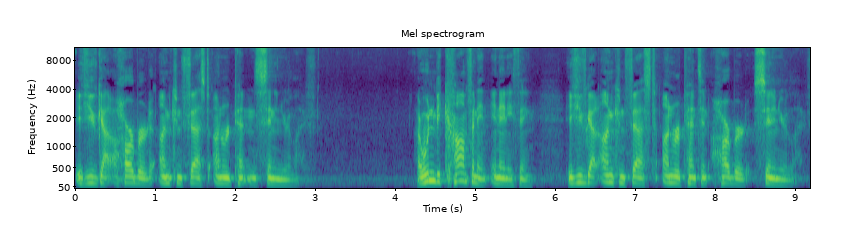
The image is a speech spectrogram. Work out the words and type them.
if you've got harbored, unconfessed, unrepentant sin in your life. I wouldn't be confident in anything if you've got unconfessed, unrepentant, harbored sin in your life.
